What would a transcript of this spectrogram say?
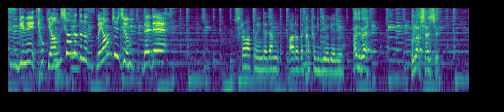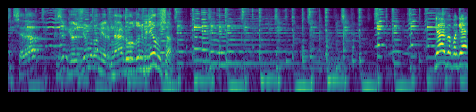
siz beni çok yanlış anladınız bey amcacığım. Dede. Kusura bakmayın dedem arada kafa gidiyor geliyor. Hadi be. Bunak sensin. Serap, kızım gözlüğümü bulamıyorum. Nerede olduğunu biliyor musun? Gel baba gel.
